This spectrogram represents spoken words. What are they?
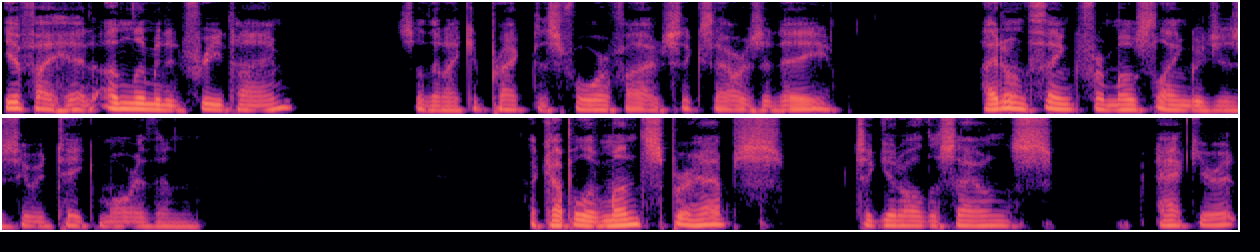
If I had unlimited free time, so that I could practice four, five, six hours a day, I don't think for most languages it would take more than a couple of months, perhaps, to get all the sounds accurate.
